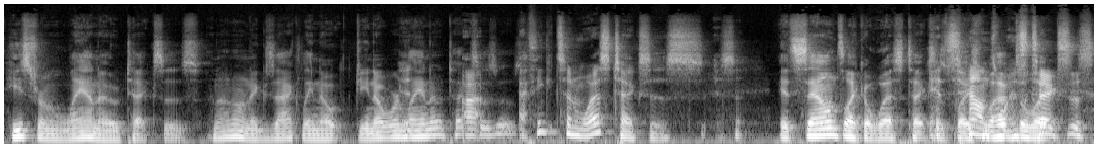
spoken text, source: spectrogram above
he's from Llano, Texas, and I don't exactly know. Do you know where it, Llano, Texas is? I think it's in West Texas. It? it? sounds like a West Texas it place. Sounds we'll West Texas.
